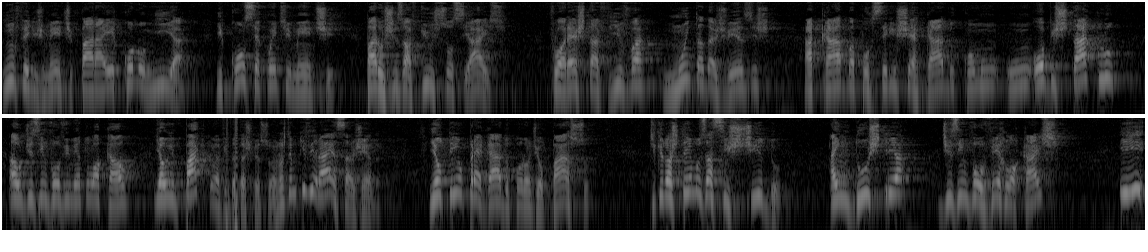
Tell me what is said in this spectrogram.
infelizmente, para a economia e, consequentemente, para os desafios sociais, floresta viva, muitas das vezes, acaba por ser enxergado como um, obstáculo ao desenvolvimento local e ao impacto na vida das pessoas. Nós temos que virar essa agenda. E eu tenho pregado por onde eu passo de que nós temos assistido a indústria desenvolver locais e,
